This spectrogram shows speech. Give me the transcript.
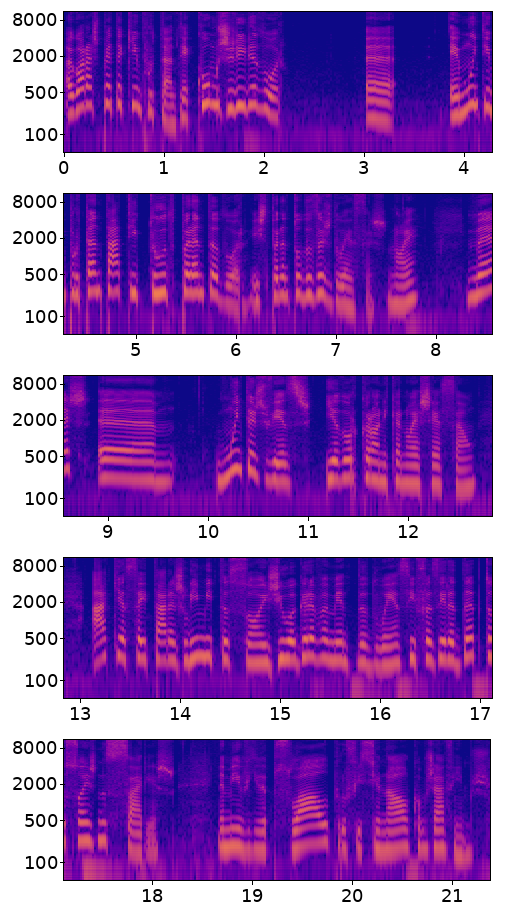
Agora, aspecto aqui importante é como gerir a dor. Uh, é muito importante a atitude perante a dor, isto perante todas as doenças, não é? Mas uh, muitas vezes, e a dor crónica não é exceção, há que aceitar as limitações e o agravamento da doença e fazer adaptações necessárias na minha vida pessoal, profissional, como já vimos.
